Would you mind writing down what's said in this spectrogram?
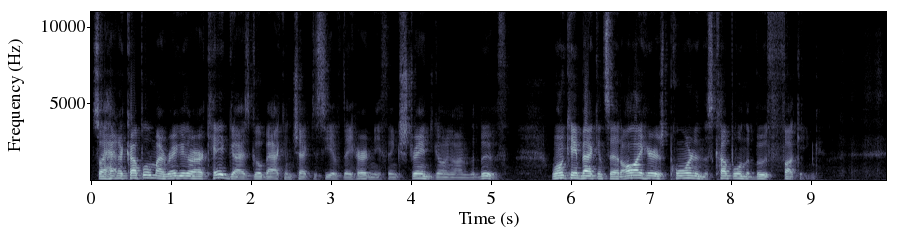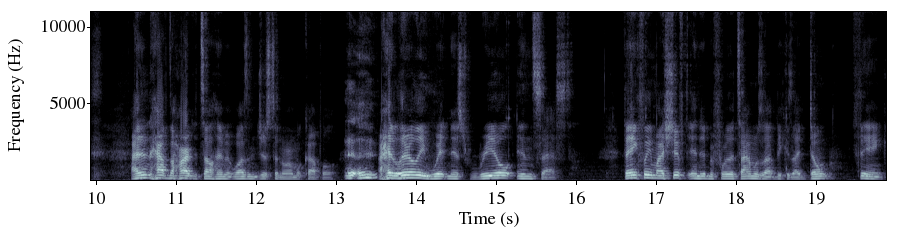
so I had a couple of my regular arcade guys go back and check to see if they heard anything strange going on in the booth. One came back and said, All I hear is porn and this couple in the booth fucking. I didn't have the heart to tell him it wasn't just a normal couple. I literally witnessed real incest. Thankfully, my shift ended before the time was up because I don't think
